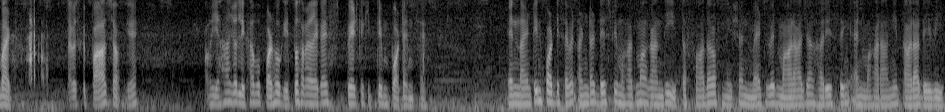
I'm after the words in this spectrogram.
but जब इसके पास जाओगे और यहाँ जो लिखा वो पढ़ोगी तो समझ आएगा इस पेड़ की कितनी इंपॉर्टेंस है In 1947, under this tree, Mahatma Gandhi, the father of nation, met with Maharaja Hari Singh and Maharani Tara Devi.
